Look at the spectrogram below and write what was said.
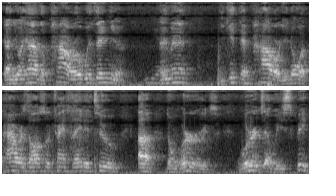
and you'll have the power within you. Yeah. Amen. You get that power. You know what power is also translated to uh, the words, words that we speak.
